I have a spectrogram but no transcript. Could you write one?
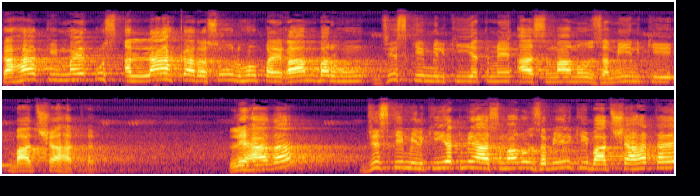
कहा कि मैं उस अल्लाह का रसूल हूँ पैगाम्बर हूँ, जिसकी मिल्कियत में आसमान व ज़मीन की बादशाहत है। लिहाजा जिसकी मिल्कियत में आसमान व ज़मीन की बादशाहत है,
